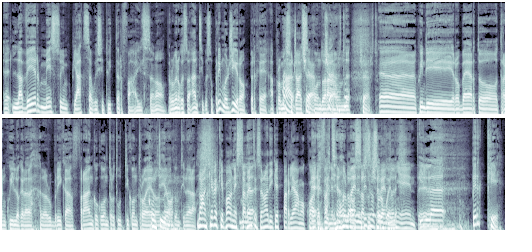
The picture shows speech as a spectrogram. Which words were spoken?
eh, l'aver messo in piazza questi Twitter files, no? perlomeno questo, anzi questo primo giro, perché ha promesso Ah, già il certo, secondo certo, round. certo. Eh, quindi Roberto, tranquillo che la, la rubrica Franco contro tutti contro Elon Continua. continuerà. No, anche perché poi onestamente, se no di che parliamo qua? Eh, perché infatti, nel mondo ormai non sta succedendo niente. Il- perché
